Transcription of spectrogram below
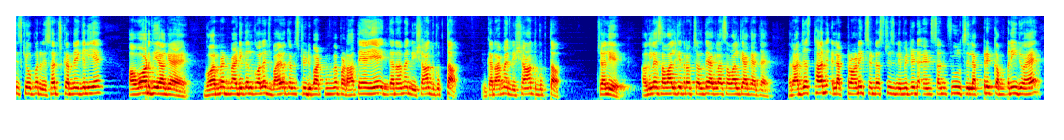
के ऊपर रिसर्च करने के लिए अवार्ड दिया गया है। Government medical college biochemistry department में पढ़ाते हैं ये। इनका नाम है निशांत गुप्ता। इनका नाम है निशांत गुप्ता। चलिए, अगले सवाल की तरफ़ चलते हैं। अगला सवाल क्या कहता है? Rajasthan electronics industries limited and sunfuels electric company जो है,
